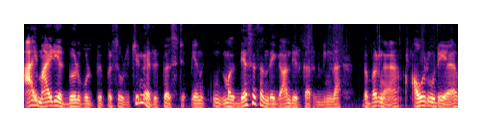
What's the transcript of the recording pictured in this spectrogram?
Hi my dear bird beautiful peoples ஒரு சின்ன ரிக்வெஸ்ட் எனக்கு நம்ம தேசத்தந்தை காந்தி இருக்கார் இல்லைங்களா? இந்த பாருங்கள் அவருடைய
